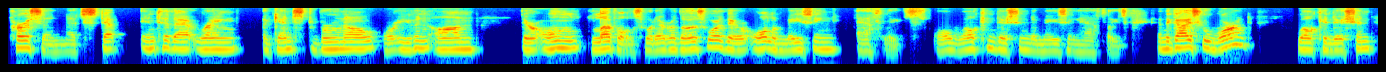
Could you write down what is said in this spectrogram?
person that stepped into that ring against Bruno or even on their own levels, whatever those were, they were all amazing athletes, all well conditioned, amazing athletes. And the guys who weren't well conditioned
